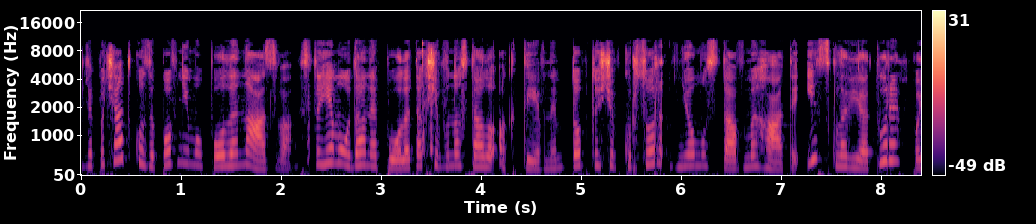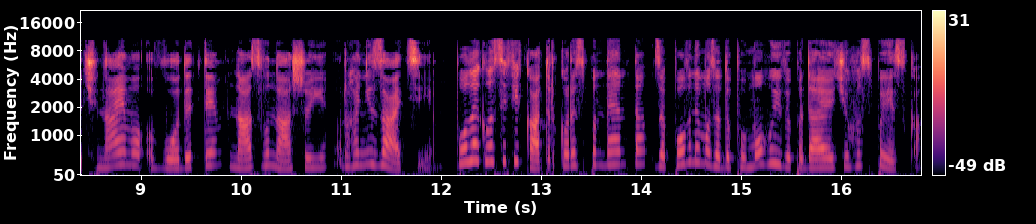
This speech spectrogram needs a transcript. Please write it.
Для початку заповнюємо поле назва. Стаємо у дане поле так, щоб воно стало активним, тобто, щоб курсор в ньому став мигати. І з клавіатури починаємо вводити назву нашої організації. Поле класифікатор кореспондента заповнимо за допомогою випадаючого списка.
